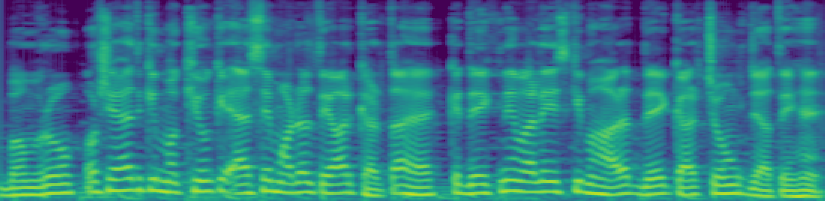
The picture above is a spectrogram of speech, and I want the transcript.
बमरों और शहद की मक्खियों के ऐसे मॉडल तैयार करता है कि देखने वाले इसकी महारत देखकर चौंक जाते हैं।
